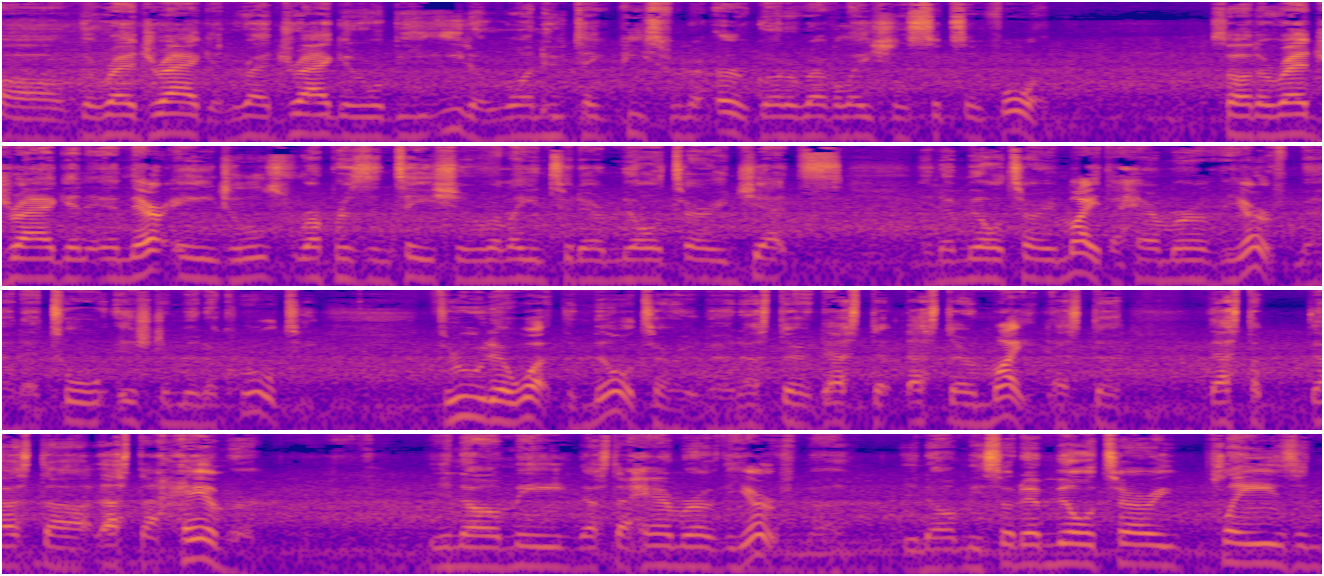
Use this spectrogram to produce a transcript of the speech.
uh, the red dragon. Red dragon will be Edom, one who take peace from the earth. Go to Revelation six and four. So the red dragon and their angels representation relating to their military jets and their military might, the hammer of the earth, man, that tool instrument of cruelty. Through their what? The military, man. That's their that's the that's their might. That's the that's the that's the that's the hammer. You know what I mean? That's the hammer of the earth, man. You know what I mean? So their military planes and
